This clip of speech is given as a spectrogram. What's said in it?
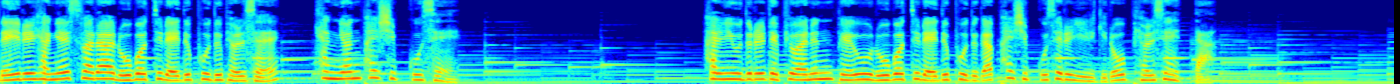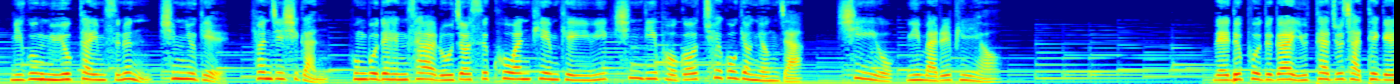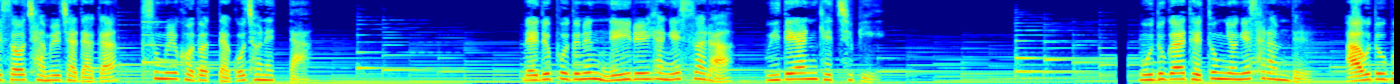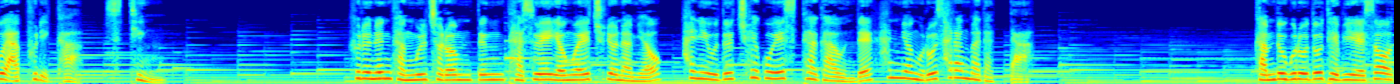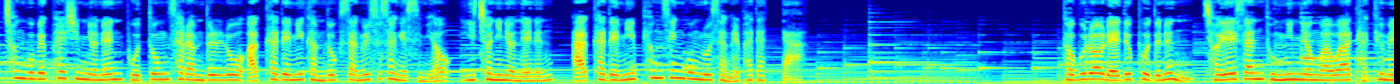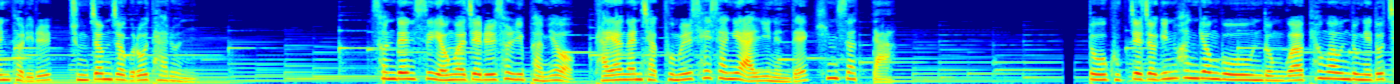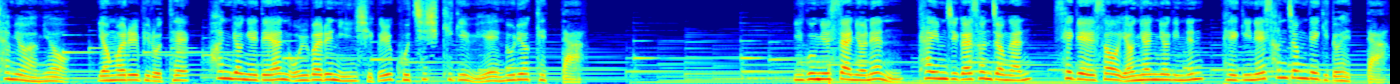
내일을 향해 수아라 로버트 레드포드 별세, 향년 89세. 할리우드를 대표하는 배우 로버트 레드포드가 89세를 일기로 별세했다. 미국 뉴욕타임스는 16일 현지 시간 홍보대 행사 로저스 코완 PMK 위 신디 버거 최고 경영자 CEO 위 말을 빌려 레드포드가 유타주 자택에서 잠을 자다가 숨을 거뒀다고 전했다. 레드포드는 내일을 향해 쏴라. 위대한 개츠비. 모두가 대통령의 사람들. 아웃 오브 아프리카. 스팅. 흐르는 강물처럼 등 다수의 영화에 출연하며 할리우드 최고의 스타 가운데 한 명으로 사랑받았다. 감독으로도 데뷔해서 1980년엔 보통 사람들로 아카데미 감독상을 수상했으며 2002년에는 아카데미 평생공로상을 받았다. 더불어 레드포드는 저예산 독립영화와 다큐멘터리를 중점적으로 다룬 선댄스 영화제를 설립하며 다양한 작품을 세상에 알리는 데 힘썼다. 또 국제적인 환경보호운동과 평화운동에도 참여하며 영화를 비롯해 환경에 대한 올바른 인식을 고취시키기 위해 노력했다. 2014년엔 타임지가 선정한 세계에서 영향력 있는 100인에 선정되기도 했다.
